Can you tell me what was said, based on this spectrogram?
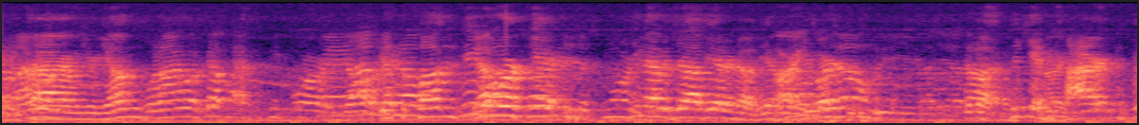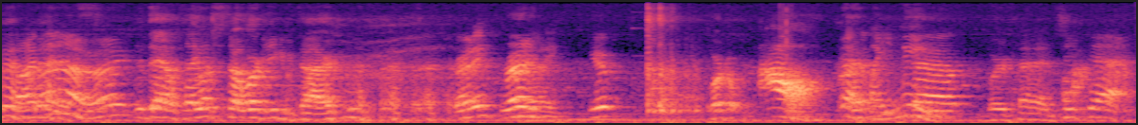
retire when you're young. When I woke up, half the people were already Man, gone. I've Get been the up fuck. since You don't work yet. 7:30 this You have a job yet or no? You All right. have You work? tell me. No, you can't be All right. tired. Five I minutes. know, right? Your dad will tell you, once you start working, you can be tired. Ready? Ready. Yep. Work. Ow! Got my knee. We're heads. Cheek that.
